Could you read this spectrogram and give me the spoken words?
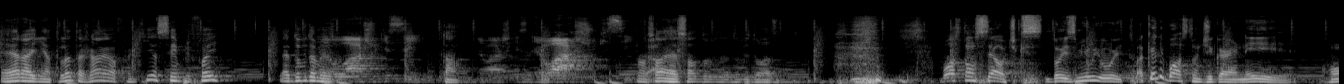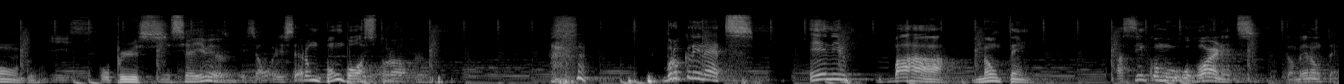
Era em Atlanta já a franquia? Sempre foi? É dúvida mesmo. Eu acho que sim. Tá. Eu acho que sim. Eu acho que sim. Não, só, é só dúvida duvidosa. Boston Celtics, 2008. Aquele Boston de Garnett, Rondo, Isso. Paul Pierce. Esse aí mesmo. Esse, é um- esse era um bom Boston. Próprio. Brooklyn Nets, N barra A, não tem. Assim como o Hornets, também não tem.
